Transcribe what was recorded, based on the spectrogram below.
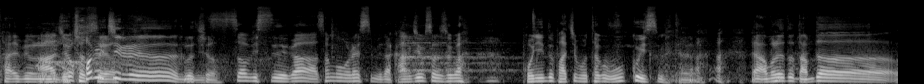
타이밍을 아주 놓쳤어요. 허를 찌르는 그렇죠. 서비스가 성공을 했습니다. 강지욱 선수가 본인도 받지 못하고 웃고 있습니다. 네. 아무래도 남자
